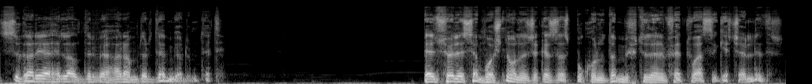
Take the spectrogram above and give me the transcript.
sigaraya helaldir ve haramdır demiyorum dedi. Ben söylesem hoş ne olacak esas bu konuda müftülerin fetvası geçerlidir.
